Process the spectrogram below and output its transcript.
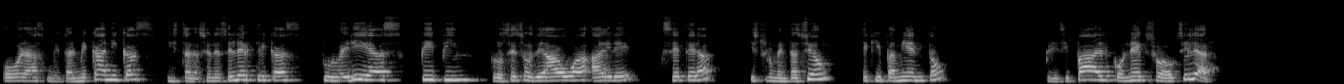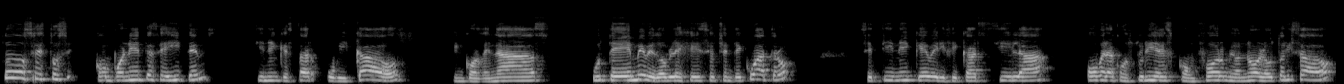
obras metalmecánicas, instalaciones eléctricas, tuberías, piping, procesos de agua, aire, etcétera, instrumentación, equipamiento principal, conexo, auxiliar. Todos estos componentes e ítems tienen que estar ubicados en coordenadas UTM WGS84. Se tiene que verificar si la obra construida es conforme o no lo autorizado,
